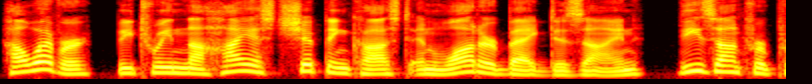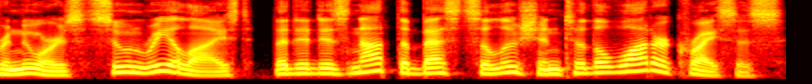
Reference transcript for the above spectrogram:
However, between the highest shipping cost and water bag design, these entrepreneurs soon realized that it is not the best solution to the water crisis.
